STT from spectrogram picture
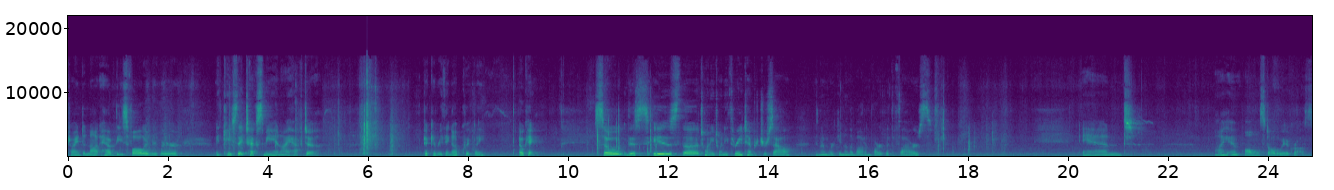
trying to not have these fall everywhere in case they text me and I have to pick everything up quickly. Okay, so this is the 2023 temperature sal, and I'm working on the bottom part with the flowers. And I am almost all the way across.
